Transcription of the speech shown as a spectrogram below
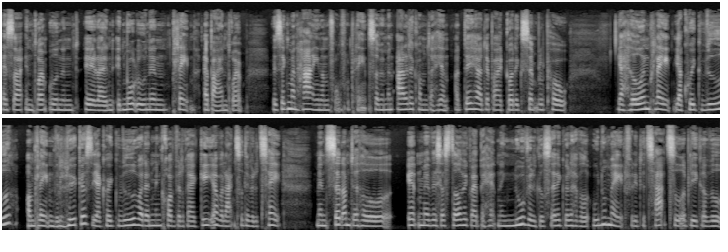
altså en drøm uden en, eller en, et mål uden en plan er bare en drøm. Hvis ikke man har en eller anden form for plan, så vil man aldrig komme derhen. Og det her det er bare et godt eksempel på, jeg havde en plan. Jeg kunne ikke vide, om planen ville lykkes. Jeg kunne ikke vide, hvordan min krop ville reagere, hvor lang tid det ville tage. Men selvom det havde endt med, hvis jeg stadigvæk var i behandling nu, hvilket slet ikke ville have været unormalt, fordi det tager tid at blive gravid,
